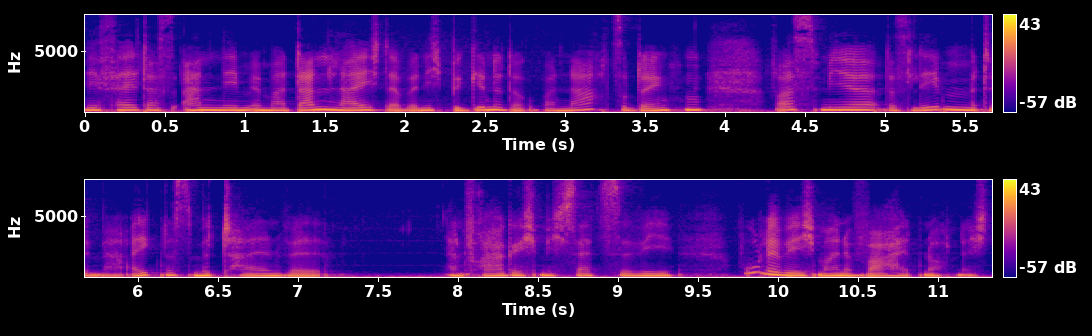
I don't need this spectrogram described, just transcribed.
Mir fällt das Annehmen immer dann leichter, wenn ich beginne darüber nachzudenken, was mir das Leben mit dem Ereignis mitteilen will. Dann frage ich mich Sätze wie, wo lebe ich meine Wahrheit noch nicht?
